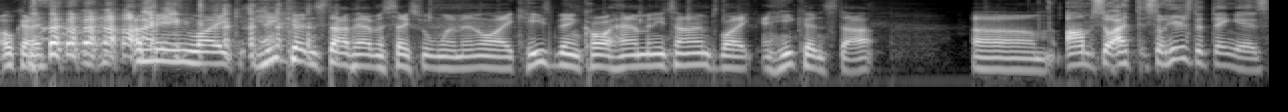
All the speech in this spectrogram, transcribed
Okay. I mean, like he couldn't stop having sex with women. Like he's been caught how many times? Like, and he couldn't stop. Um, Um, so I so here's the thing is,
